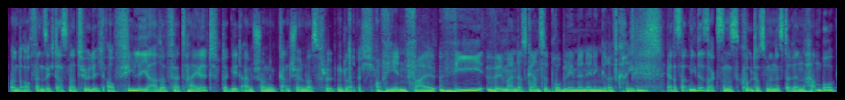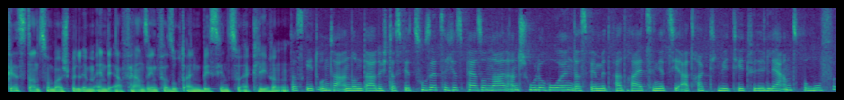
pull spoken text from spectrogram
Und auch wenn sich das natürlich auf viele Jahre verteilt, da geht einem schon ganz schön was flöten, glaube ich. Auf jeden Fall. Wie will man das ganze Problem denn in den Griff kriegen? Ja, das hat Niedersachsens Kultusministerin Hamburg gestern zum Beispiel im NDR-Fernsehen versucht, ein bisschen zu erklären. Das geht unter anderem dadurch, dass wir zusätzliches Personal an Schule holen, dass wir mit A13 jetzt die Attraktivität für den Lehramtsberuf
